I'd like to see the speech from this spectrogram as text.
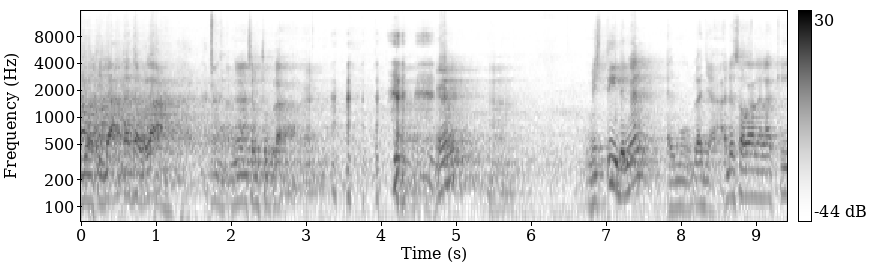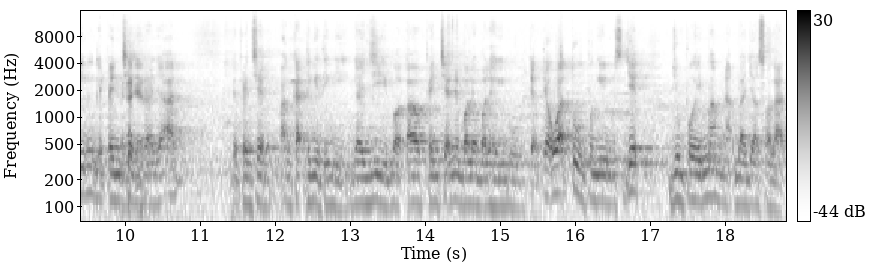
Ya tidak tak tahulah kan, Dengar macam tu lah kan. Kan? Ha. Mesti dengan ilmu belajar. Ada seorang lelaki ni dia pencen Dengan ilmu. kerajaan. Dia pencen pangkat tinggi-tinggi. Gaji uh, pencen ni boleh-boleh ribu. Tiap-tiap waktu pergi masjid jumpa imam nak belajar solat.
